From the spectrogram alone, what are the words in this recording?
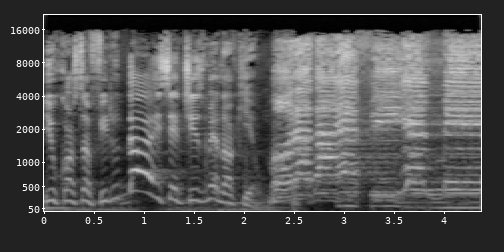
e o Costa Filho, dois centímetros menor que eu. Morada FM.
